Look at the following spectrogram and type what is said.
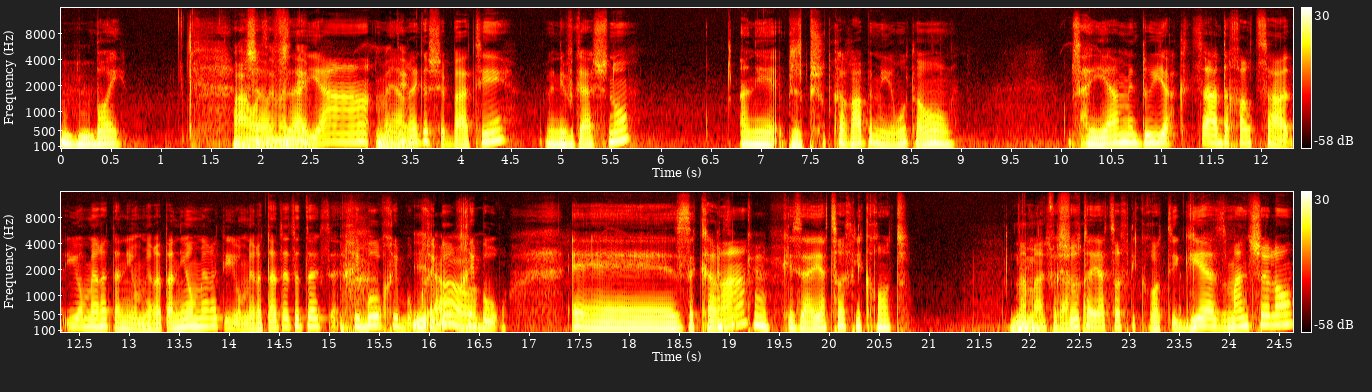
בואי. וואו, עכשיו, זה, מדהים. זה היה מדהים. מהרגע שבאתי ונפגשנו, אני, זה פשוט קרה במהירות האור. זה היה מדויק, צעד אחר צעד. היא אומרת, אני אומרת, אני אומרת, היא אומרת, חיבור, חיבור, חיבור, חיבור. זה קרה, כי זה היה צריך לקרות. ממש ככה. פשוט היה צריך לקרות. הגיע הזמן שלו,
